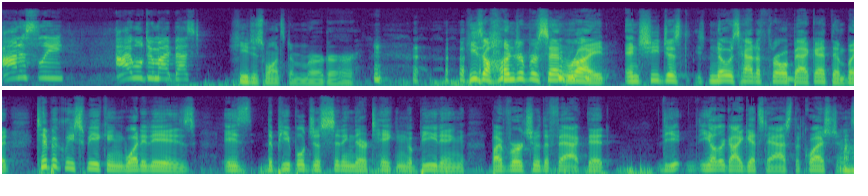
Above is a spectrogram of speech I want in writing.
honestly, I will do my best. He just wants to murder her. He's 100% right, and she just knows how to throw it back at them. But typically speaking, what it is, is the people just sitting there taking a beating by virtue of the fact that the the other guy gets to ask the questions.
